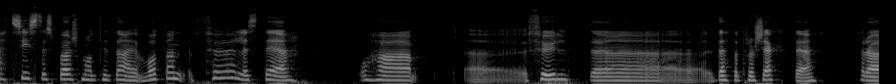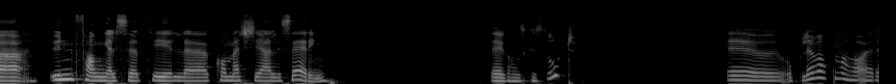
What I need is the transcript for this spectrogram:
et siste spørsmål til deg. Hvordan føles det å ha uh, fulgt uh, dette prosjektet fra unnfangelse til uh, kommersialisering? Det er ganske stort. Jeg opplever at vi har,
